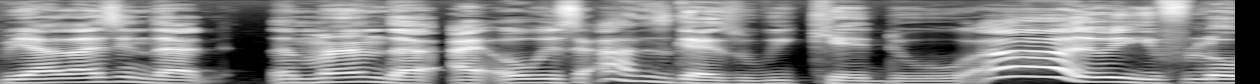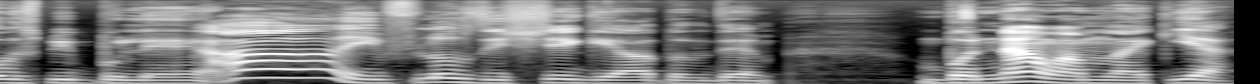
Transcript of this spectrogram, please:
realizing that a man that I always say, ah, this guy is wicked, though. Ah, the way he flogs people, eh? ah, he flogs the shaggy out of them. But now I'm like, yeah,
